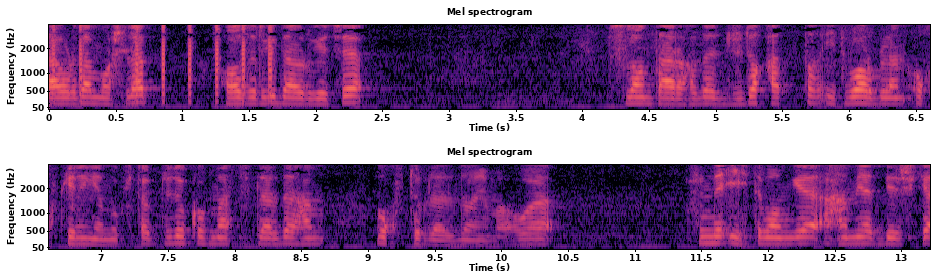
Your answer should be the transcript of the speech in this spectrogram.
davrdan boshlab hozirgi davrgacha islom tarixida juda qattiq e'tibor bilan o'qib kelingan. Bu kitob juda ko'p masjidlarda ham o'qib turiladi doimo va shunday ehtimomga ahamiyat berishga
